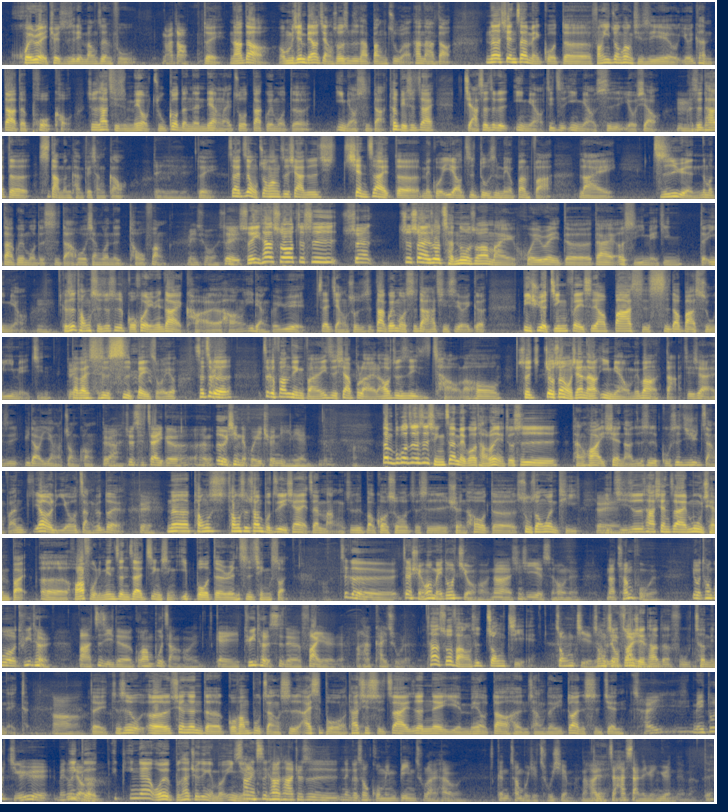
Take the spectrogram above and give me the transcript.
辉瑞确实是联邦政府。拿到对，拿到。我们先不要讲说是不是他帮助了他拿到。那现在美国的防疫状况其实也有有一个很大的破口，就是它其实没有足够的能量来做大规模的疫苗施打，特别是在假设这个疫苗这支疫苗是有效，嗯，可是它的施打门槛非常高。对对对对，在这种状况之下，就是现在的美国医疗制度是没有办法来支援那么大规模的施打或相关的投放。没错，对，所以他说就是虽然就虽然说承诺说要买辉瑞的大概二十亿美金的疫苗，嗯，可是同时就是国会里面大概卡了好像一两个月，在讲说就是大规模施打，它其实有一个必须的经费是要八十四到八十五亿美金，大概是四倍左右。那这个。这个 funding 反而一直下不来，然后就是一直吵，然后所以就算我现在拿到疫苗，我没办法打，接下来还是遇到一样的状况。对啊，就是在一个很恶性的回圈里面。对，但不过这个事情在美国讨论，也就是昙花一现啊，就是股市继续涨，反正要有理由涨就对了。对，那同时同时，川普自己现在也在忙，就是包括说，就是选后的诉讼问题，以及就是他现在目前把呃华府里面正在进行一波的人事清算。这个在选后没多久哈，那星期一的时候呢，那川普又通过 Twitter 把自己的国防部长哈给 Twitter 式的 fire 了，把他开除了。他的说法是终结，终结，终结，终结他的服务 terminate。啊，对，就是呃，现任的国防部长是艾斯伯，他其实在任内也没有到很长的一段时间，才没多几个月，没多久。应该我也不太确定有没有一年。上一次看到他就是那个时候国民兵出来，还有跟川普一起出现嘛，然后他在他闪得远远的嘛。对，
